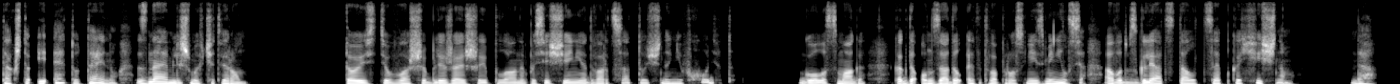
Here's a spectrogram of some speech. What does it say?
Так что и эту тайну знаем лишь мы вчетвером. То есть в ваши ближайшие планы посещения дворца точно не входит? Голос мага, когда он задал этот вопрос, не изменился, а вот взгляд стал цепко хищным. Да,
